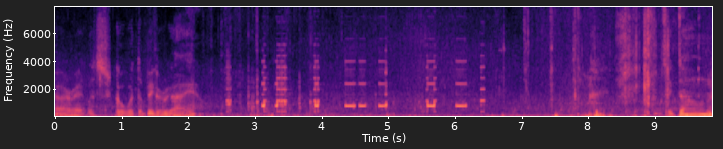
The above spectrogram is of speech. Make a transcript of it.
All right, let's go with the bigger guy. Take down.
